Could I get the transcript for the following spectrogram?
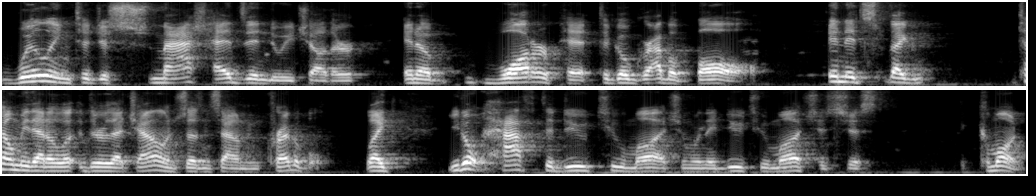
willing to just smash heads into each other in a water pit to go grab a ball. And it's like, tell me that there that challenge doesn't sound incredible. Like, you don't have to do too much. And when they do too much, it's just, come on,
